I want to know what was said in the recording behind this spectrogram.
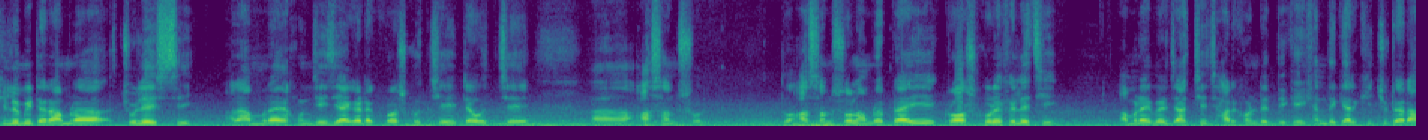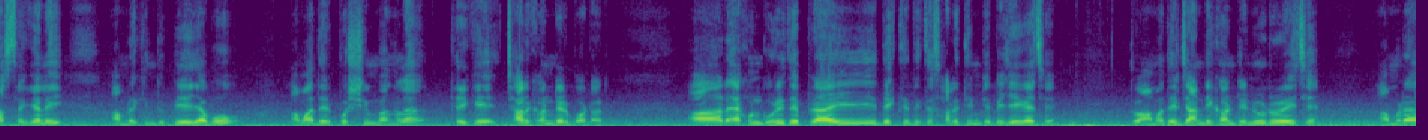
কিলোমিটার আমরা চলে এসেছি আর আমরা এখন যে জায়গাটা ক্রস করছি এটা হচ্ছে আসানসোল। তো আসানসোল আমরা প্রায় ক্রস করে ফেলেছি। আমরা এবার যাচ্ছি ঝাড়খণ্ডের দিকে। এখান থেকে আর কিছুটা রাস্তা গেলেই আমরা কিন্তু পেয়ে যাব আমাদের পশ্চিমবাংলা থেকে ঝাড়খণ্ডের বর্ডার আর এখন ঘড়িতে প্রায় দেখতে দেখতে সাড়ে তিনটে বেজে গেছে। তো আমাদের জার্নি কন্টিনিউ রয়েছে। আমরা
